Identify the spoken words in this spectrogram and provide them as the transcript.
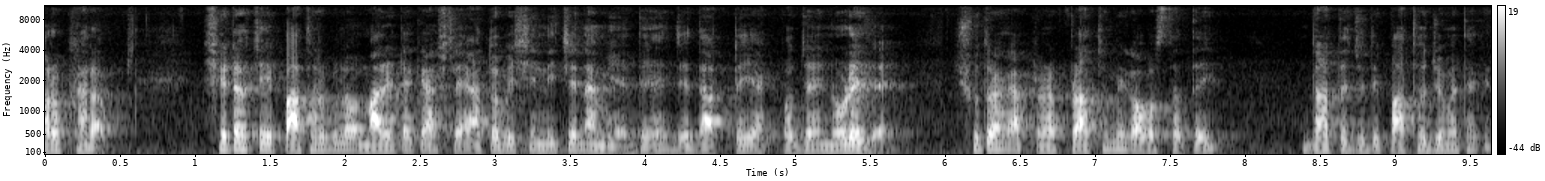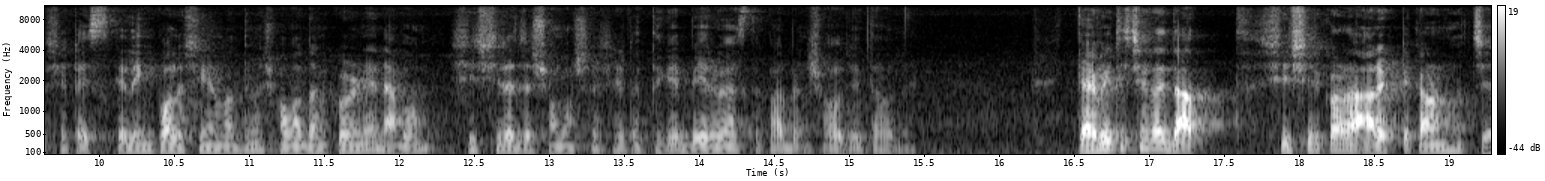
আরও খারাপ। সেটা হচ্ছে এই পাথরগুলো মাড়িটাকে আসলে এত বেশি নিচে নামিয়ে দেয় যে দাঁতটাই এক পর্যায়ে নড়ে যায়। সুতরাং আপনারা প্রাথমিক অবস্থাতেই দাঁতে যদি পাথর জমে থাকে, সেটা স্কেলিং পলিশিংয়ের মাধ্যমে সমাধান করে নিন এবং শিশিরের যে সমস্যা, সেটা থেকে বের হয়ে আসতে পারবেন সহজেই তাহলে। ক্যাভিটি ছাড়াই দাঁত শিশির করার আরেকটা কারণ হচ্ছে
